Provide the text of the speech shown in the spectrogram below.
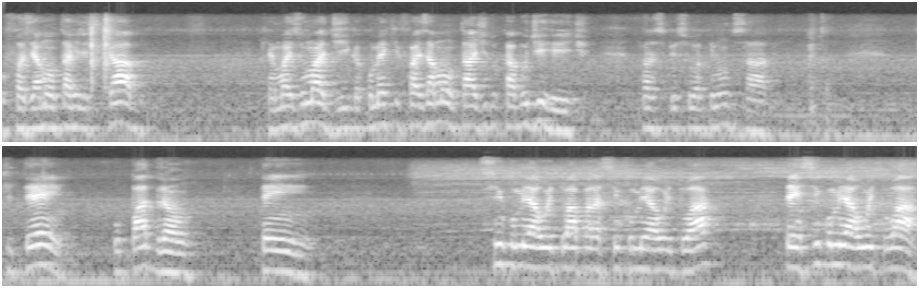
Vou fazer a montagem desse cabo, que é mais uma dica, como é que faz a montagem do cabo de rede, para as pessoas que não sabem. Que tem o padrão, tem 568A para 568A, tem 568A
